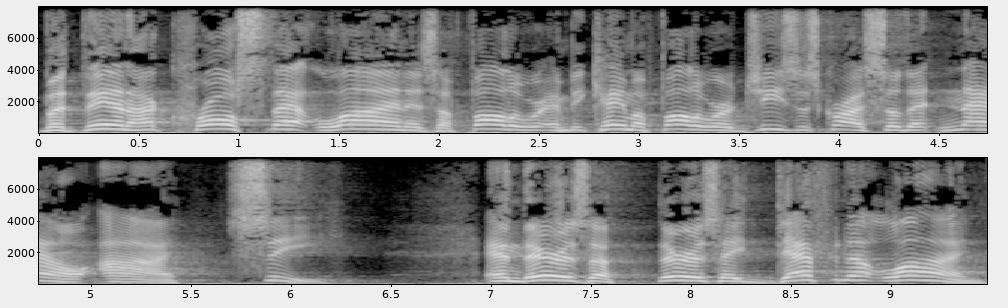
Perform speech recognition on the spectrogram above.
But then I crossed that line as a follower and became a follower of Jesus Christ so that now I see. And there is a, there is a definite line.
